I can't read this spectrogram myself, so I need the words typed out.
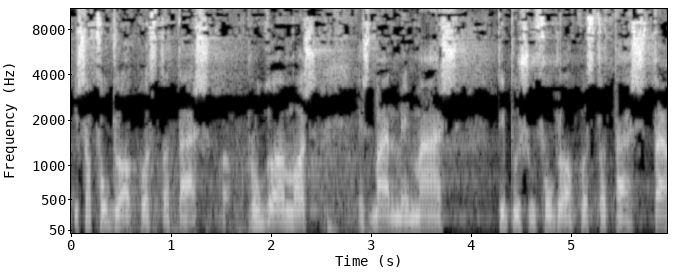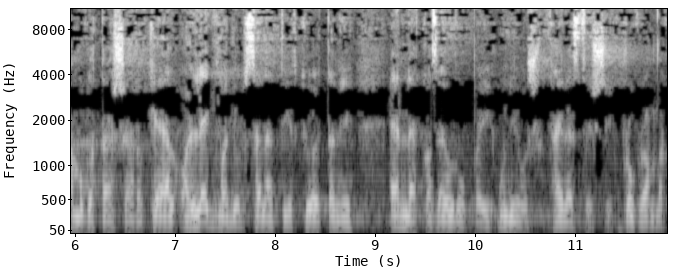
és a foglalkoztatás rugalmas és bármely más típusú foglalkoztatás támogatására kell a legnagyobb szeletét költeni ennek az Európai Uniós Fejlesztési Programnak.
